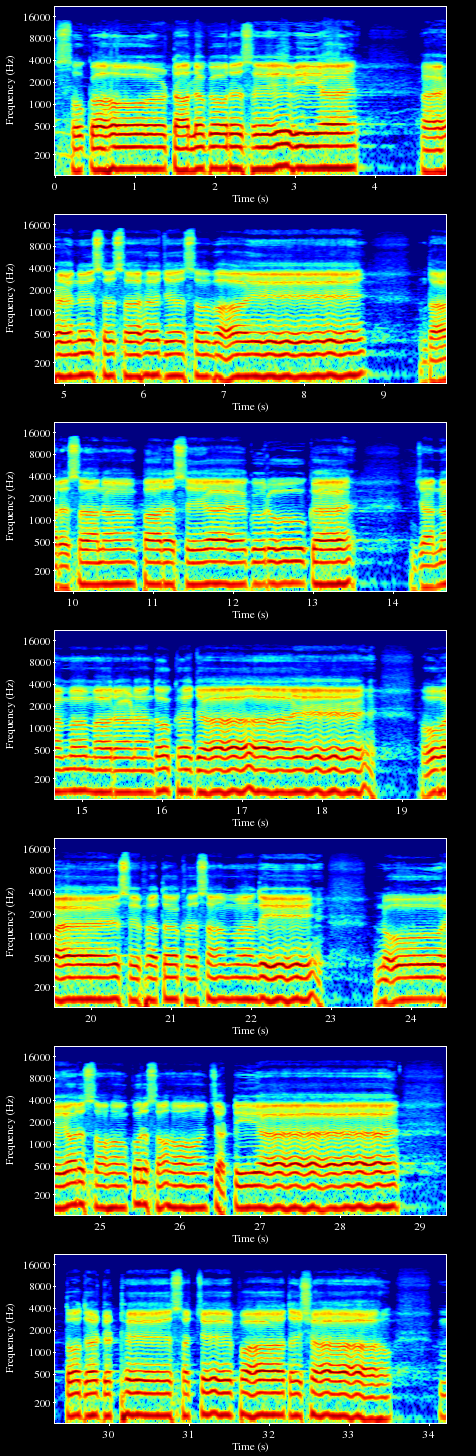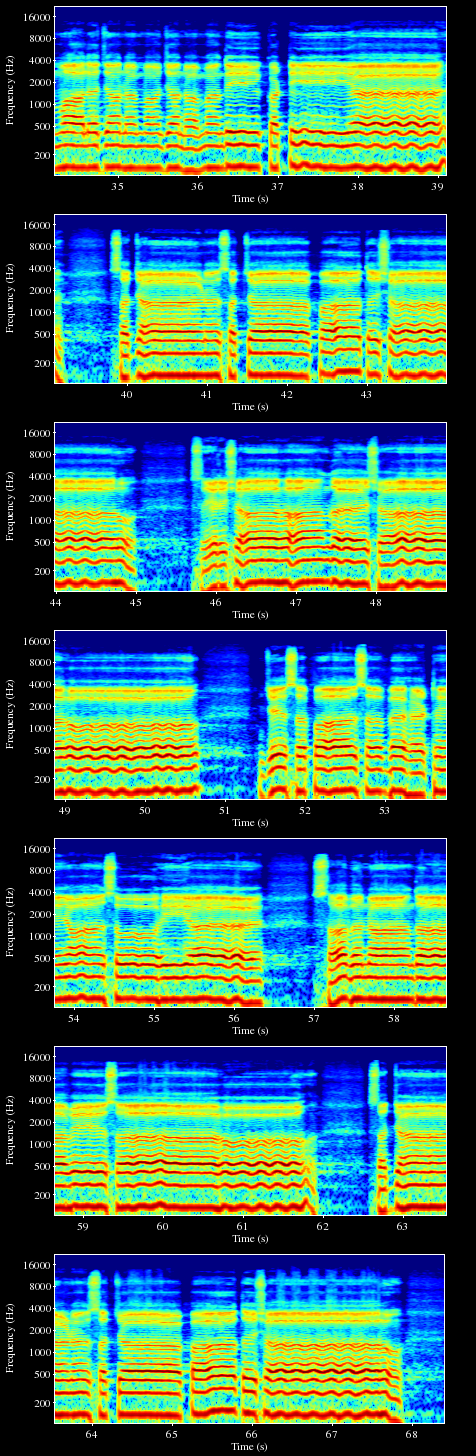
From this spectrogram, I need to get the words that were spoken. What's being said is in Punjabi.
ਸੋ ਕਹੋ ਟਲ ਗੁਰ ਸੇਵੀਐ ਅਹਨਿਸ ਸਹਜ ਸੁਭਾਏ। ਦਰਸ਼ਨ ਪਰਸਿਐ ਗੁਰੂ ਕੈ, ਜਨਮ ਮਰਨ ਦੁਖ ਜਾਏ। ਹੋਵੈ ਸਿਫਤ ਖਸਮ ਦੀ ਨੂਰ ਅਰਸੋਂ ਕੁਰਸੋਂ ਝਟਿਐ। ਤੁਧ ਡਿਠੇ ਸੱਚੇ ਪਾਤਸ਼ਾਹ, ਮਾਲ ਜਨਮ ਜਨਮ ਦੀ ਕਟੀਐ। ਸਜਣ ਸੱਚਾ ਪਾਤਸ਼ਾਹ, ਸਿਰ ਸ਼ਾਹੰਦ ਸ਼ਾਹੋ। ਜਿਸ ਪਾਸ ਬਹਿਠਿਆ ਸੋਹੀਐ ਸਭਨਾ ਦਾ ਵਿਸਾਹੋ ਸਜਣ ਸੱਚਾ ਪਾਤਸ਼ਾਹ,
